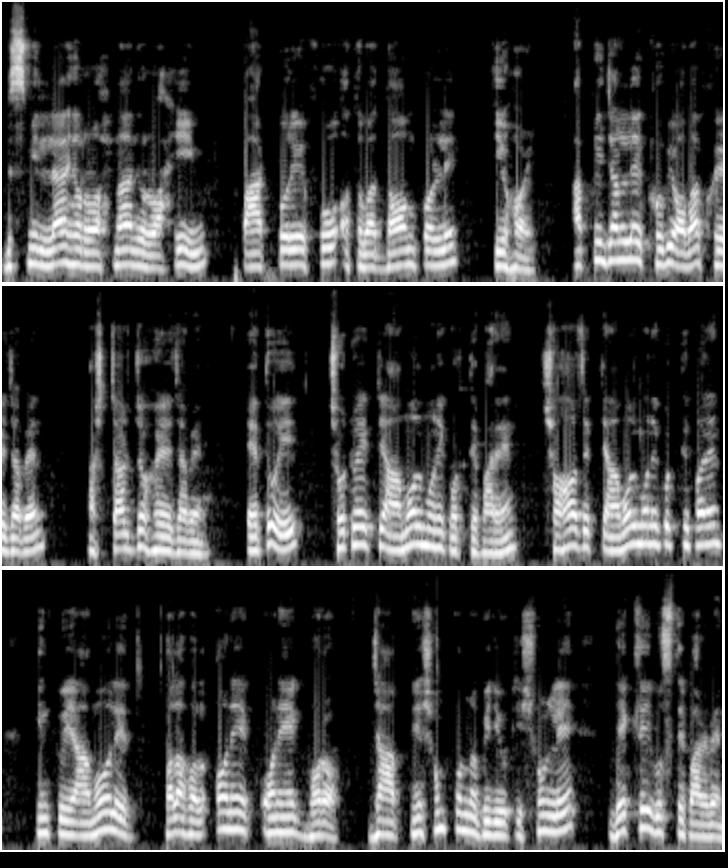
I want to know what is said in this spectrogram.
বিসমিল্লাহ রহমান রহিম পাঠ করে ফু অথবা দম করলে কি হয়? আপনি জানলে খুবই অবাক হয়ে যাবেন, আশ্চর্য হয়ে যাবেন। এতই ছোট একটি আমল মনে করতে পারেন, সহজ একটি আমল মনে করতে পারেন, কিন্তু এই আমলের ফলাফল অনেক অনেক বড়, যা আপনি সম্পূর্ণ ভিডিওটি শুনলে দেখলেই বুঝতে পারবেন।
